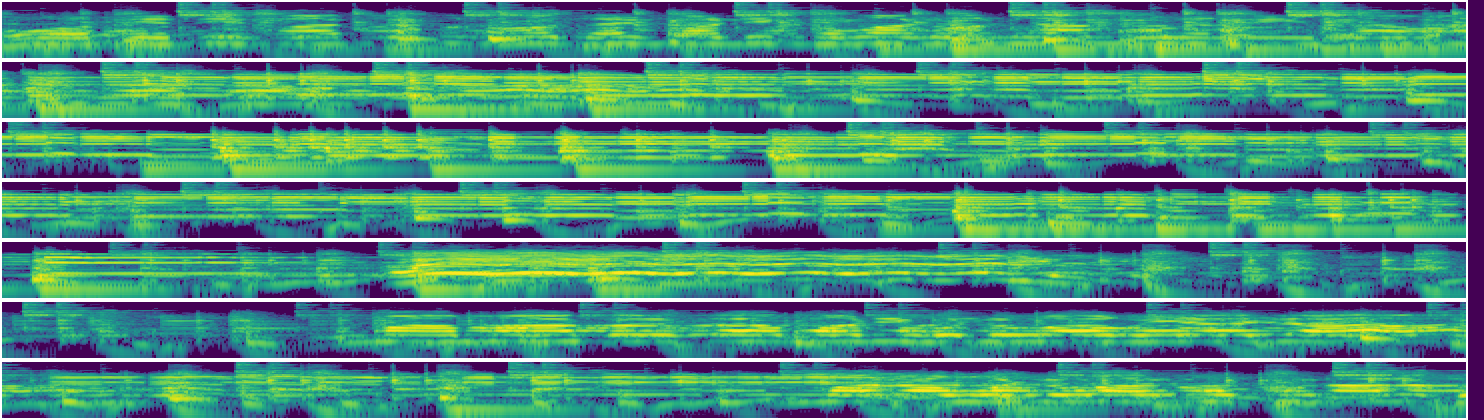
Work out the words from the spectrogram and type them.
હો તેથી માતમ નો જાય પાડી કવાડો ના સાવન ના સાવન ના એય! મારી વડવાનો પુનારથ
